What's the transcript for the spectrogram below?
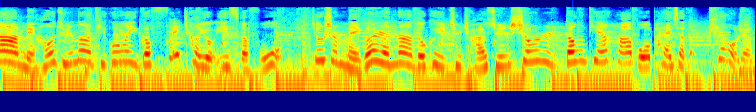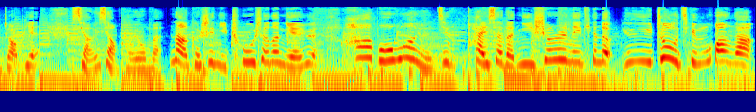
那美航局呢提供了一个非常有意思的服务，就是每个人呢都可以去查询生日当天哈勃拍下的漂亮照片。想一想，朋友们，那可是你出生的年月，哈勃望远镜拍下的你生日那天的宇宙情况啊！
